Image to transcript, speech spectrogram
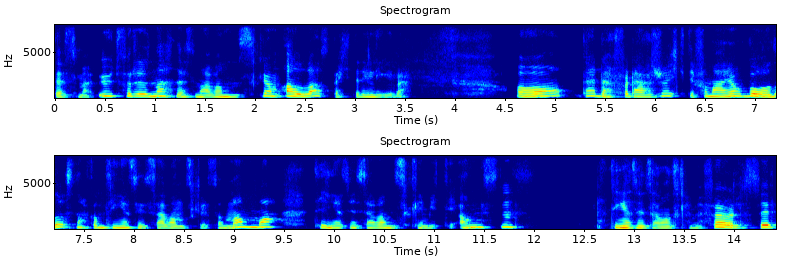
det som er utfordrende, det som er vanskelig, om alle aspekter i livet. Og det er derfor det er så viktig for meg å både snakke om ting jeg syns er vanskelig som mamma, ting jeg syns er vanskelig midt i angsten, ting jeg syns er vanskelig med følelser,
